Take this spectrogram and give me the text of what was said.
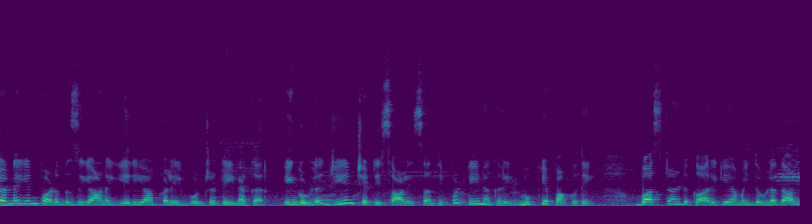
சென்னையின் படுபிசியான ஏரியாக்களில் ஒன்று டி நகர். இங்குள்ள ஜிஎன் செட்டி சாலை சந்திப்பு டி நகரின் முக்கிய பகுதி. பஸ் ஸ்டாண்டுக்கு அருகே அமைந்துள்ளதால்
